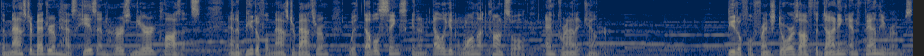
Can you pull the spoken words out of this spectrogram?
the master bedroom has his and hers mirrored closets and a beautiful master bathroom with double sinks in an elegant walnut console and granite counter. Beautiful French doors off the dining and family rooms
